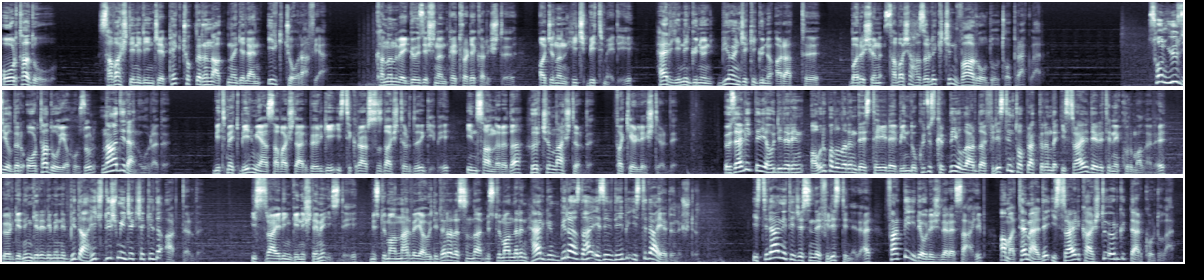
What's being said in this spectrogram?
Orta Doğu. Savaş denilince pek çoklarının aklına gelen ilk coğrafya. Kanın ve gözyaşının petrole karıştığı, acının hiç bitmediği, her yeni günün bir önceki günü arattığı, barışın savaşa hazırlık için var olduğu topraklar. Son 100 yıldır Orta Doğu'ya huzur nadiren uğradı. Bitmek bilmeyen savaşlar bölgeyi istikrarsızlaştırdığı gibi insanları da hırçınlaştırdı, fakirleştirdi. Özellikle Yahudilerin Avrupalıların desteğiyle 1940'lı yıllarda Filistin topraklarında İsrail devletini kurmaları, bölgenin gerilimini bir daha hiç düşmeyecek şekilde arttırdı. İsrail'in genişleme isteği, Müslümanlar ve Yahudiler arasında Müslümanların her gün biraz daha ezildiği bir istilaya dönüştü. İstila neticesinde Filistinliler farklı ideolojilere sahip ama temelde İsrail karşıtı örgütler kurdular.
